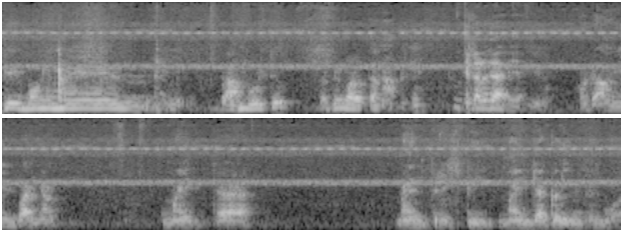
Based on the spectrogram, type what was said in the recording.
di monumen. Bambu itu. Tapi nggak api kan Tegalega ya. ada angin banyak. Main eh, main frisbee main juggling semua.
